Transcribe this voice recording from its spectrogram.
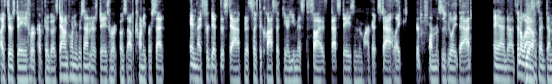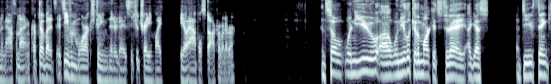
Like there's days where crypto goes down 20%, and there's days where it goes up 20%. And I forget the stat, but it's like the classic, you know, you missed the five best days in the market stat. Like your performance is really bad. And uh, it's been a while yeah. since I've done the math on that in crypto, but it's, it's even more extreme than it is if you're trading like, you know, Apple stock or whatever. And so when you, uh, when you look at the markets today, I guess do you think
